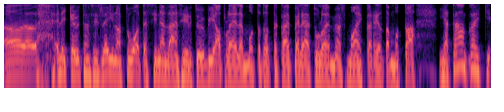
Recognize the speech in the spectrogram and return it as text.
Äh, eli nythän siis Leijona tuote sinällään siirtyy Viaplaylle, mutta totta kai pelejä tulee myös Maikkarilta, mutta ja tämä on kaikki,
